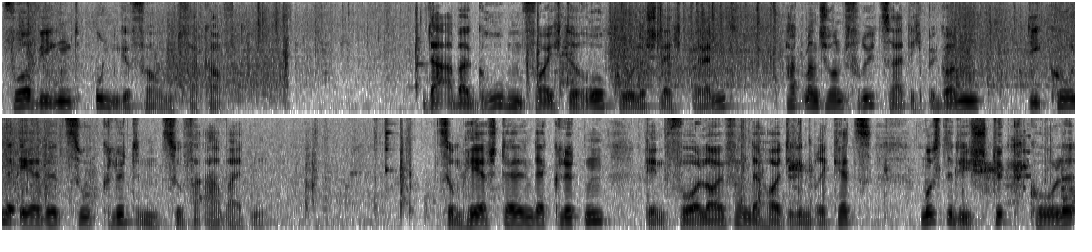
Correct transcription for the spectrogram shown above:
vorwiegend ungeformt verkauft. Da aber grubenfeuchte Rohkohle schlecht brennt, hat man schon frühzeitig begonnen, die Kohleerde zu Klütten zu verarbeiten. Zum Herstellen der Klütten, den Vorläufern der heutigen Briketts, musste die Stückkohle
